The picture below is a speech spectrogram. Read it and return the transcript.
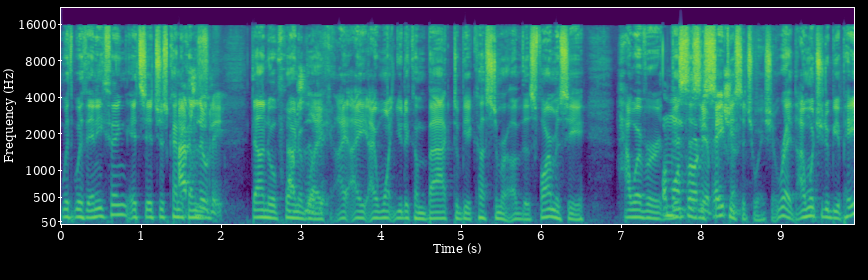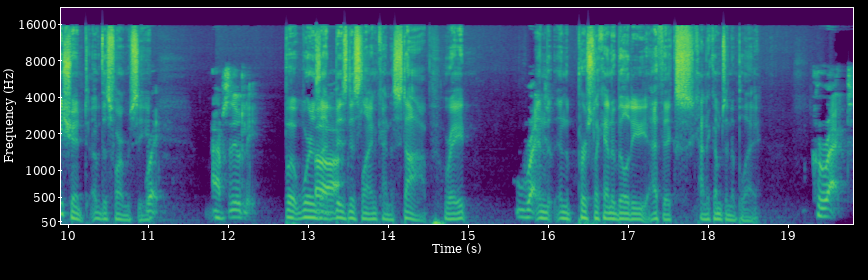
with with anything, it's it's just kind of Absolutely. comes down to a point Absolutely. of like, I, I I want you to come back to be a customer of this pharmacy. However, this is a a safety patient. situation, right? I want you to be a patient of this pharmacy, right absolutely But where does that Uh, business line kind of stop, right? right And and the personal accountability ethics kind of comes into play. correct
